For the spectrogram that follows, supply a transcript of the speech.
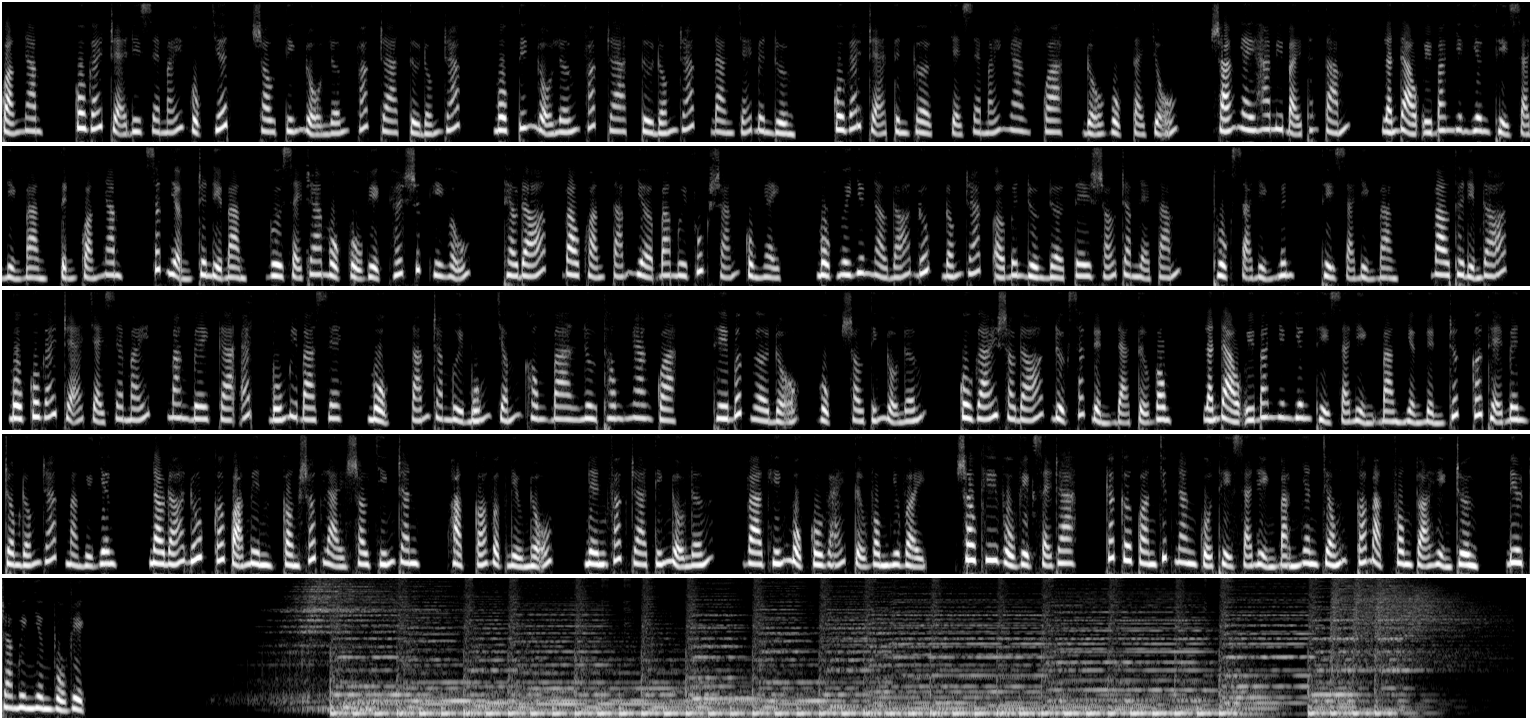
Quảng Nam, cô gái trẻ đi xe máy gục chết sau tiếng nổ lớn phát ra từ đống rác. Một tiếng nổ lớn phát ra từ đống rác đang cháy bên đường. Cô gái trẻ tình cờ chạy xe máy ngang qua, đổ gục tại chỗ. Sáng ngày 27 tháng 8, lãnh đạo Ủy ban Nhân dân thị xã Điện Bàn, tỉnh Quảng Nam xác nhận trên địa bàn vừa xảy ra một vụ việc hết sức hy hữu. Theo đó, vào khoảng 8 giờ 30 phút sáng cùng ngày, một người dân nào đó đốt đống rác ở bên đường DT 608 thuộc xã Điện Minh, thị xã Điện Bàn. Vào thời điểm đó, một cô gái trẻ chạy xe máy mang BKS 43C 1 814.03 lưu thông ngang qua thì bất ngờ đổ gục sau tiếng nổ lớn. Cô gái sau đó được xác định đã tử vong. Lãnh đạo Ủy ban Nhân dân thị xã Điện Bàn nhận định rất có thể bên trong đống rác mà người dân nào đó đốt có quả mìn còn sót lại sau chiến tranh hoặc có vật liệu nổ nên phát ra tiếng nổ lớn và khiến một cô gái tử vong như vậy. Sau khi vụ việc xảy ra, các cơ quan chức năng của thị xã Điện Bàn nhanh chóng có mặt phong tỏa hiện trường, điều tra nguyên nhân vụ việc.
